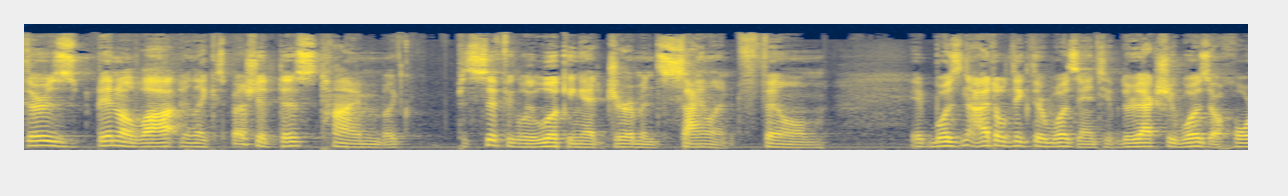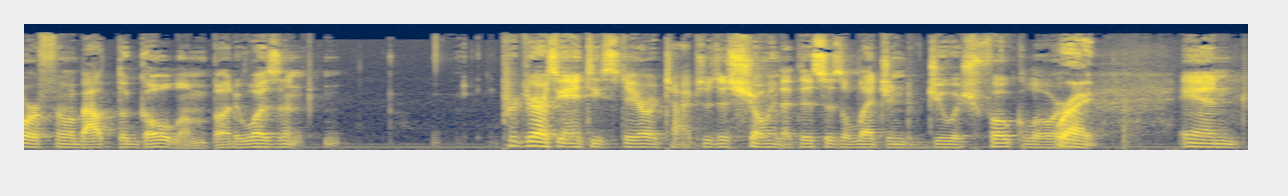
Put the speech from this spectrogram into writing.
there's been a lot, like especially at this time, like specifically looking at German silent film. It wasn't. I don't think there was anti. There actually was a horror film about the golem, but it wasn't progressing anti stereotypes. It was just showing that this is a legend of Jewish folklore, Right. And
